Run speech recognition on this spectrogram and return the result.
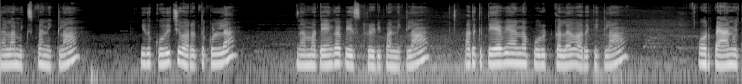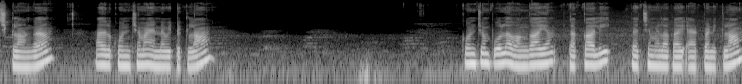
நல்லா மிக்ஸ் பண்ணிக்கலாம். இது கொதித்து வரத்துக்குள்ளே நம்ம தேங்காய் பேஸ்ட் ரெடி பண்ணிக்கலாம். அதுக்கு தேவையான பொருட்களை வதக்கிக்கலாம். ஒரு பேன் வச்சுக்கலாங்க. அதில் கொஞ்சமாக எண்ணெய் விட்டுக்கலாம். கொஞ்சம் போல் வெங்காயம் தக்காளி பச்சை மிளகாய் ஆட் பண்ணிக்கலாம்.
